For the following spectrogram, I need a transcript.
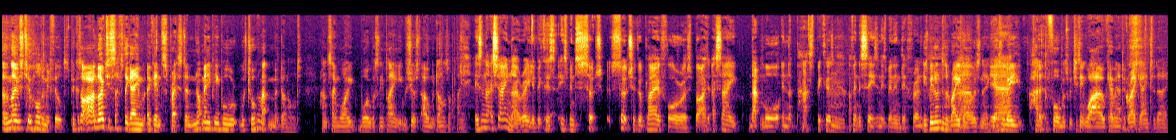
And then those two holding midfielders? Because I, I noticed after the game against Preston, not many people was talking about McDonald and saying why why wasn't he playing? It was just oh McDonald's not playing. Isn't that a shame though, really? Because he's been such such a good player for us. But I, I say that more in the past because Mm. I think this season he's been indifferent. He's been under the radar, Um, isn't he? He hasn't really had a performance which you think, wow, Kevin had a great game today.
